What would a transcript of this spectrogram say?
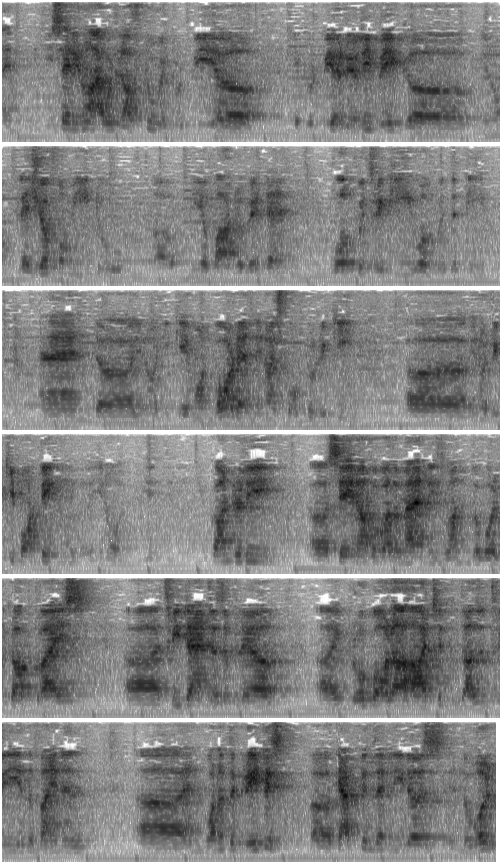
And he said, you know, I would love to. It would be a it would be a really big uh, you know pleasure for me to uh, be a part of it and work with Ricky, work with the team. And uh, you know, he came on board, and you know, I spoke to Ricky. you know, Ricky Ponting. You know, it, you can't really uh, say enough about the man. He's won the World Cup twice, uh, three times as a player. Uh, he broke all our hearts in 2003 in the final, uh, and one of the greatest uh, captains and leaders in the world.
